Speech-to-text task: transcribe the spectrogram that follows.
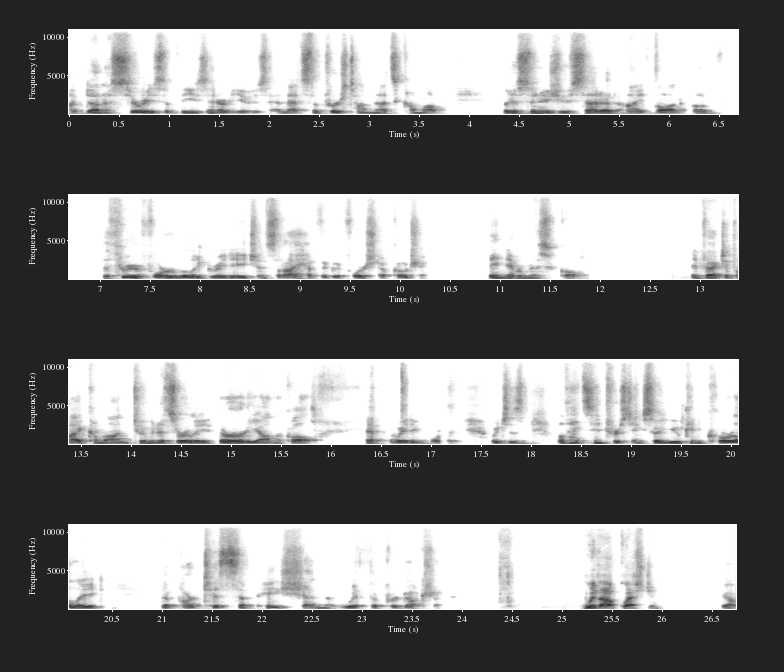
I've done a series of these interviews, and that's the first time that's come up. But as soon as you said it, I thought of the three or four really great agents that I have the good fortune of coaching. They never miss a call. In fact, if I come on two minutes early, they're already on the call waiting for me, which is, well, that's interesting. So you can correlate the participation with the production. Without question. Yeah.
